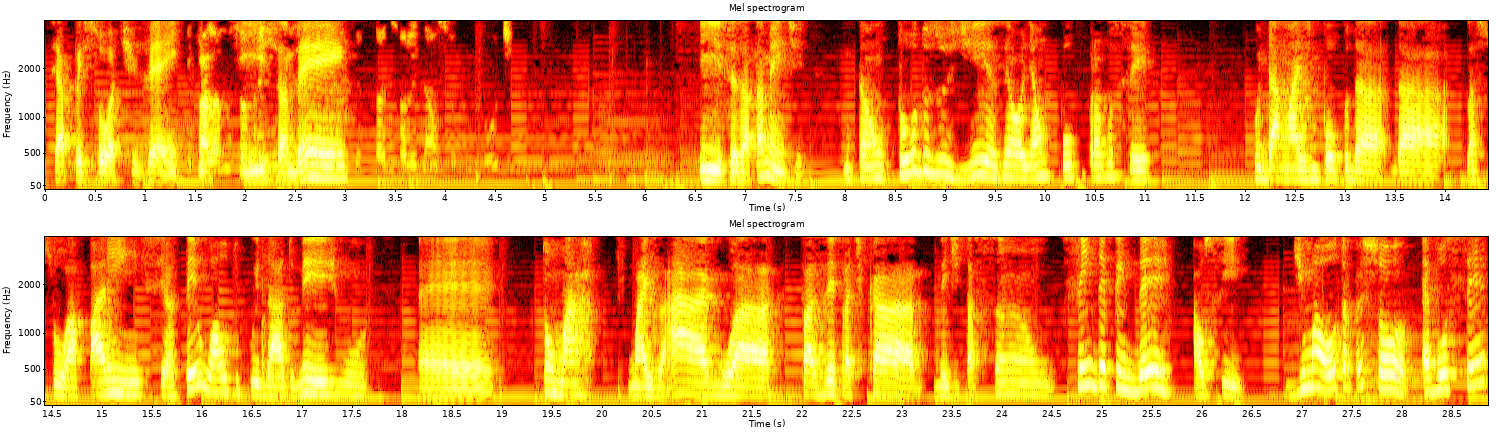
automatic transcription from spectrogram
se a pessoa tiver e falamos sobre isso, também. Né? Isso, exatamente. Então, todos os dias é olhar um pouco para você, cuidar mais um pouco da, da, da, sua aparência, ter o autocuidado mesmo, é, tomar mais água, fazer, praticar meditação, sem depender, ao se de uma outra pessoa. É você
